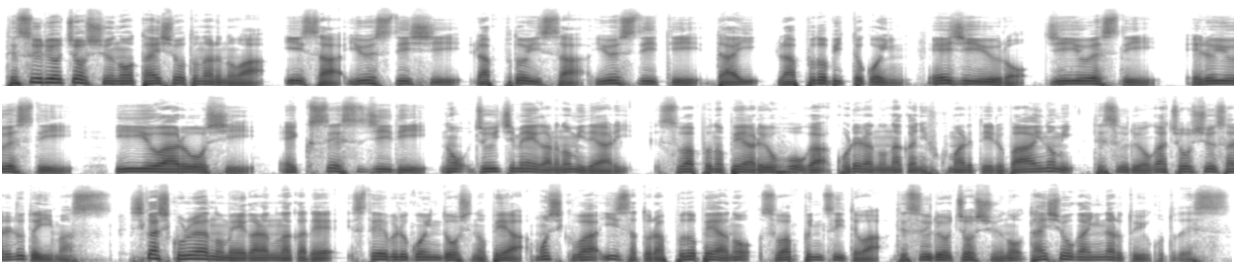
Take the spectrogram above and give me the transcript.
手数料徴収の対象となるのは、イーサ、USDC、ラップドイーサ、USDT、ダイ、ラップドビットコイン、AG ユーロ、GUSD、LUSD、EUROC、XSGD の11銘柄のみであり、スワップのペア両方がこれらの中に含まれている場合のみ手数料が徴収されるといいます。しかしこれらの銘柄の中でステーブルコイン同士のペアもしくはイーサとラップドペアのスワップについては手数料徴収の対象外になるということです。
